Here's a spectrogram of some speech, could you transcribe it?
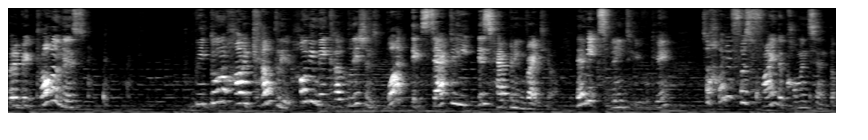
But a big problem is we don't know how to calculate. How do you make calculations? What exactly is happening right here? Let me explain to you, okay? So how do you first find the common center?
